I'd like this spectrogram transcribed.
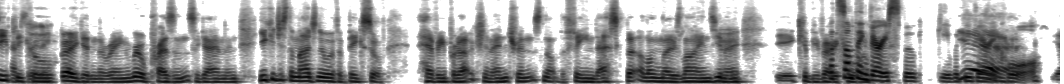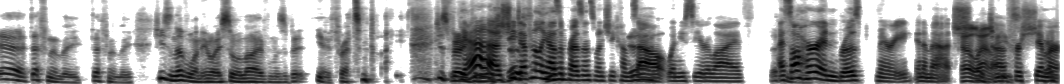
Deeply Absolutely. cool, very good in the ring, real presence again. And you could just imagine her with a big sort of heavy production entrance, not the fiend esque, but along those lines, you know, it could be very but something cool. very spooky Becky would be very cool. Yeah, definitely, definitely. She's another one who I saw live and was a bit, you know, threatened by. Just very. yeah, what she does, definitely has know? a presence when she comes Yeah. out when you see her live. I saw her and Rosemary in a match Oh, wow. uh, for Shimmer,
